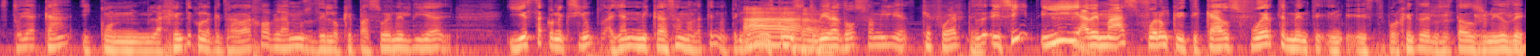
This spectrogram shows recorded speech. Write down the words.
estoy acá y con la gente con la que trabajo hablamos de lo que pasó en el día. Y esta conexión, pues, allá en mi casa no la tengo. tengo es como si Ah. tuviera dos familias. Qué fuerte. Entonces, eh, sí, y además fueron criticados fuertemente en- este, por gente de los Estados Unidos de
